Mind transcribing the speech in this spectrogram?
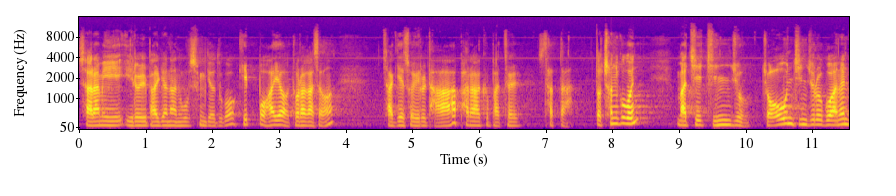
사람이 이를 발견한 후 숨겨두고 기뻐하여 돌아가서 자기의 소유를 다 팔아 그 밭을 샀다. 또 천국은 마치 진주, 좋은 진주를 구하는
